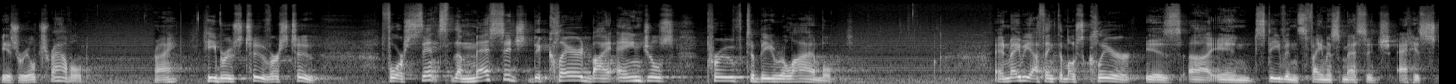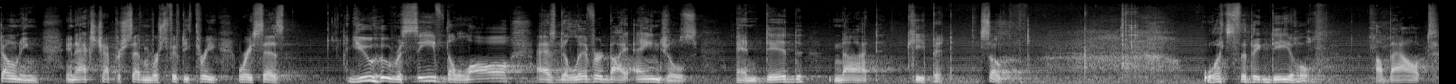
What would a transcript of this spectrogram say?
Israel traveled, right? Hebrews 2, verse 2. For since the message declared by angels proved to be reliable. And maybe I think the most clear is uh, in Stephen's famous message at his stoning in Acts chapter 7, verse 53, where he says, You who received the law as delivered by angels and did not keep it. So, what's the big deal about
